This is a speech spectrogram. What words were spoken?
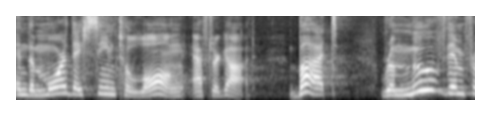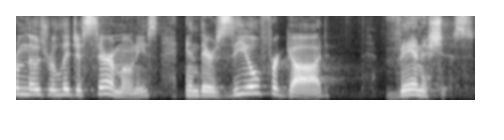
and the more they seem to long after God. But remove them from those religious ceremonies, and their zeal for God vanishes.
